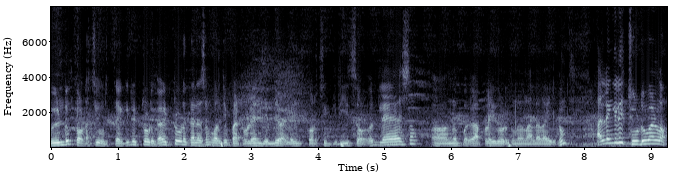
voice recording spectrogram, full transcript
വീണ്ടും തുടച്ച് വൃത്തിയാക്കിയിട്ട് ഇട്ട് കൊടുക്കുക. ഇട്ട് കൊടുത്തതിന് ശേഷം കുറച്ച് പെട്രോളിയം ജെല്ലിയോ അല്ലെങ്കിൽ കുറച്ച് ഗ്രീസോ ഒരു ലേശം ഒന്ന് അപ്ലൈ ചെയ്ത് കൊടുക്കുന്നത് നല്ലതായിരിക്കും. അല്ലെങ്കിൽ ചുടുവെള്ളം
